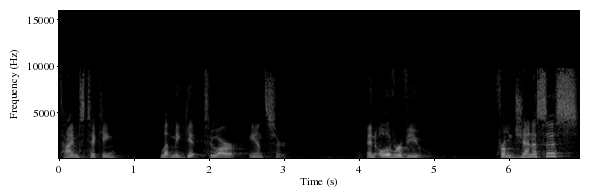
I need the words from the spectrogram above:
time's ticking. Let me get to our answer. An overview. From Genesis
